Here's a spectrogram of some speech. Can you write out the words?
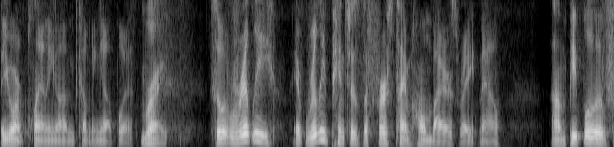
that you weren't planning on coming up with. right? So it really, it really pinches the first time home buyers right now. Um, people who've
